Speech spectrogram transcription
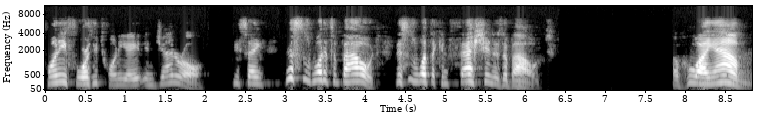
24 through 28 in general? He's saying, this is what it's about. This is what the confession is about of who I am.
